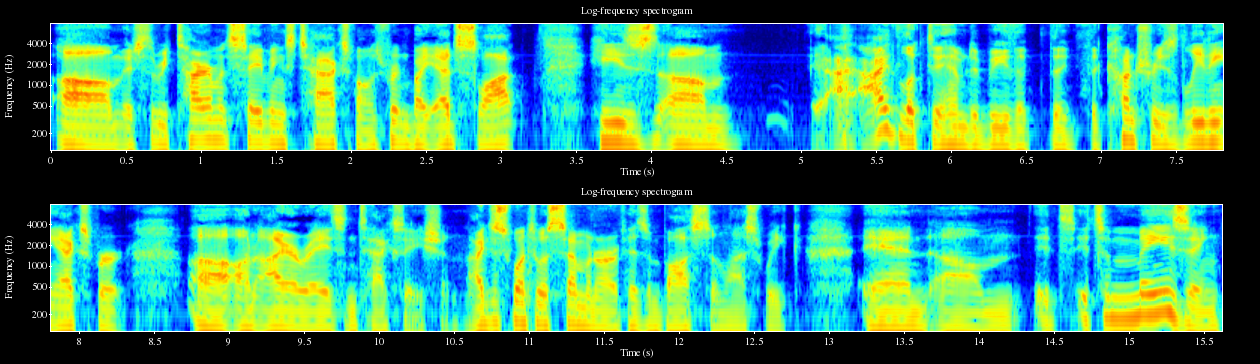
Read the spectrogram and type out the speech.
Um, it's the Retirement Savings Tax Bomb. It's written by Ed Slott. He's um, I, would look to him to be the, the, the country's leading expert uh, on IRAs and taxation. I just went to a seminar of his in Boston last week, and um, it's it's amazing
